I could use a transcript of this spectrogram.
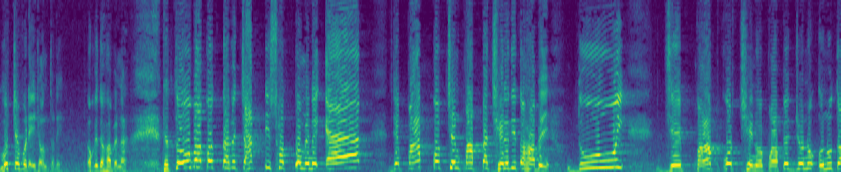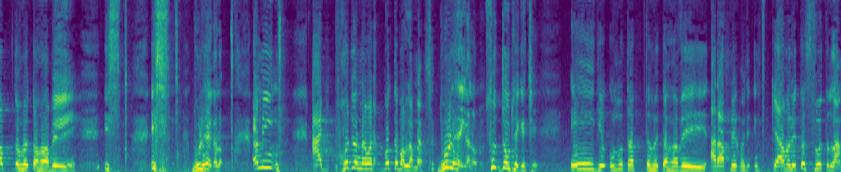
মোচ্চা পড়ে গেছে অন্তরে। ওকে তো হবে না। তো তৌবা করতে হবে চারটি সত্য মেনে। এক, যে পাপ করছেন, পাপটা ছেড়ে দিতে হবে। দুই, যে পাপ করছেন, ও পাপের জন্য অনুতপ্ত হতে হবে। ইস ইস, ভুল হয়ে গেল। আমি আজ ফজর নামাজ পড়তে পারলাম না। ভুল হয়ে গেল। সূর্য উঠে গেছে। এই যে অনুতপ্ত হতে হবে। আর আপনি কে বলি তো শুতলাম।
